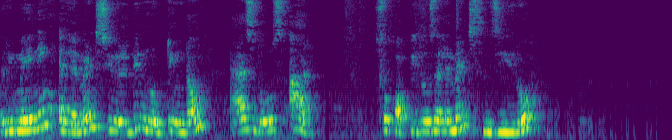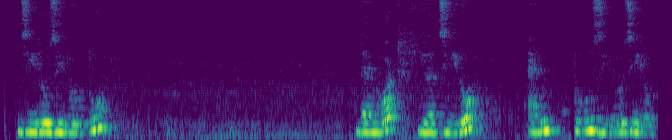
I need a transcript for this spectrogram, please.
remaining elements you will be noting down as those are. So copy those elements 0, 0, 0, 2. Then what? Here 0 and 2, 0, 0.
